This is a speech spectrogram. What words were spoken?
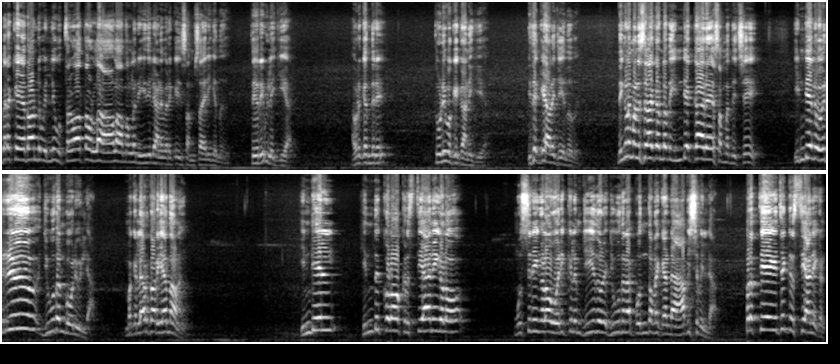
ഇവരൊക്കെ ഏതാണ്ട് വലിയ ഉത്തരവാദിത്തമുള്ള ആളാണെന്നുള്ള രീതിയിലാണ് ഇവരൊക്കെ ഈ സംസാരിക്കുന്നത്. തെറി വിളിക്കുക. അവർക്കെന്തിന്? തുണി പൊക്കി കാണിക്കുക. ഇതൊക്കെയാണ് ചെയ്യുന്നത്. നിങ്ങൾ മനസ്സിലാക്കേണ്ടത് ഇന്ത്യക്കാരെ സംബന്ധിച്ച് ഇന്ത്യയിൽ ഒരു ജൂതൻ പോലും ഇല്ല. നമുക്ക് എല്ലാവർക്കും അറിയാവുന്നതാണ്. ഇന്ത്യയിൽ ഹിന്ദുക്കളോ ക്രിസ്ത്യാനികളോ മുസ്ലിങ്ങളോ ഒരിക്കലും ജീത ജൂതനെ പിന്തുണയ്ക്കേണ്ട ആവശ്യമില്ല. പ്രത്യേകിച്ച് ക്രിസ്ത്യാനികൾ.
